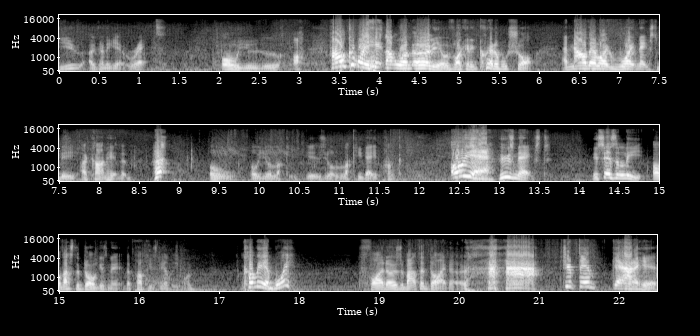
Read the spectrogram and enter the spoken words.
You are gonna get wrecked. Oh, you... Oh, how come I hit that one earlier with, like, an incredible shot? And now they're, like, right next to me. I can't hit them. Huh! Oh, oh, you're lucky. It is your lucky day, punk. Oh, yeah! Who's next? It says elite. Oh, that's the dog, isn't it? The puppy's the elite one. Come here, boy. Fido's about to die, though. Ha ha! Tripped him! Get out of here.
